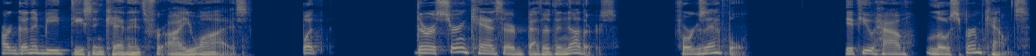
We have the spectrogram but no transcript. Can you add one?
are going to be decent candidates for IUIs. But there are certain candidates that are better than others. For example, if you have low sperm counts,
